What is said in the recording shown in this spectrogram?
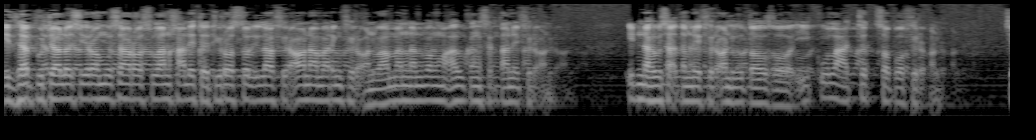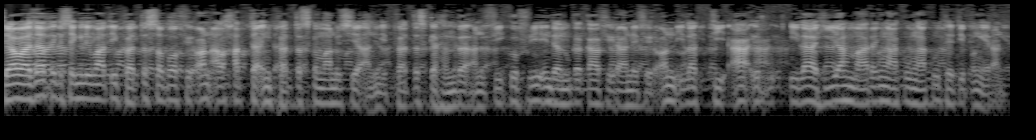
Idhab budalo sira Musa rasulan khalid dadi rasul ila Fir'auna maring Fir'aun wa man lan wong mau kang sertane Fir'aun. Innahu sak temne Fir'aun utawa iku lacut sapa Fir'aun. Jawaza tegese ngliwati batas sapa Fir'aun al hadda ing batas kemanusiaan, batas kehambaan fi kufri ing dalem kekafirane Fir'aun ila di'air ilahiyah maring ngaku-ngaku dadi pangeran.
